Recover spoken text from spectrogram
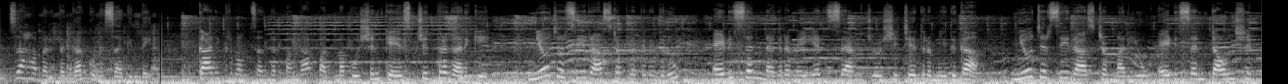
ఉత్సాహభరితంగా కొనసాగింది. కార్యక్రమం సందర్భంగా పద్మభూషణ్ కెఎస్ చిత్ర గారికి న్యూజెర్సీ రాష్ట్ర ప్రతినిధులు ఎడిసన్ నగర మేయర్ శామ్ జోషి చేతుల మీదుగా న్యూజెర్సీ రాష్ట్రం మరియు ఎడిసన్ టౌన్షిప్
